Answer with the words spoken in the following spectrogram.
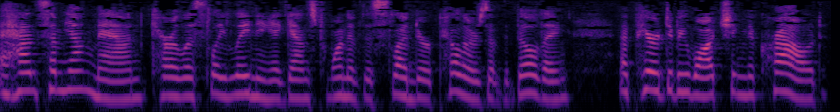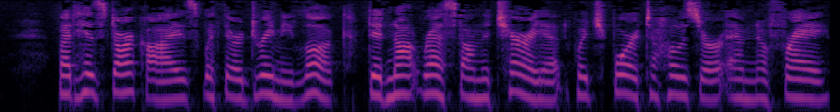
A handsome young man, carelessly leaning against one of the slender pillars of the building, appeared to be watching the crowd, but his dark eyes, with their dreamy look, did not rest on the chariot which bore Tahoser and Nofré.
